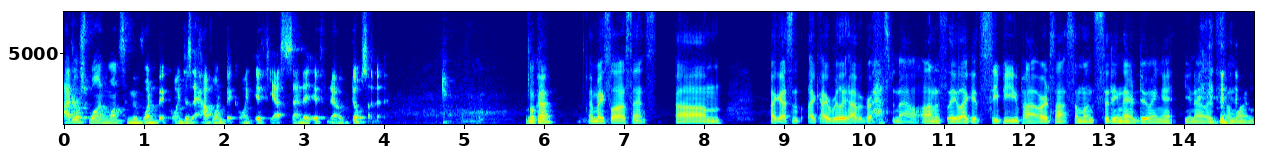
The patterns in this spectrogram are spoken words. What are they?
address one wants to move one Bitcoin. Does it have one Bitcoin? If yes, send it. If no, don't send it. Okay. That makes a lot of sense. Um, I guess like I really have a grasp now. Honestly, like it's CPU power. It's not someone sitting there doing it. You know, it's someone.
